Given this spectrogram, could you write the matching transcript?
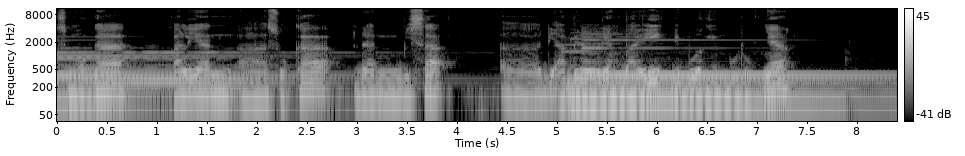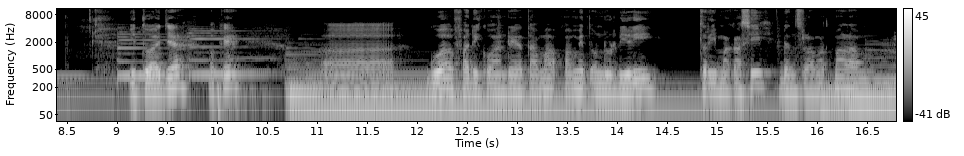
Semoga kalian uh, suka dan bisa uh, diambil yang baik dibuang yang buruknya. Itu aja oke? Okay? uh, eh, gue Fadiko Andrea Tama pamit undur diri. Terima kasih dan selamat malam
